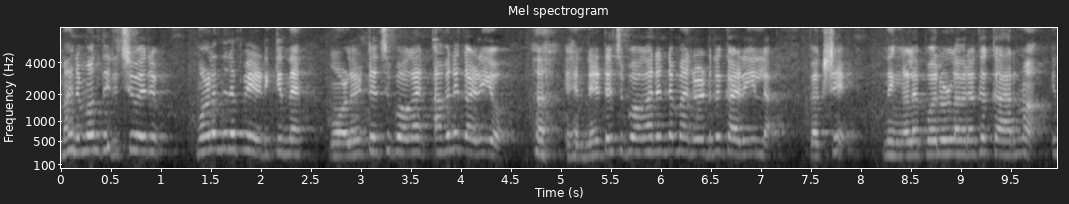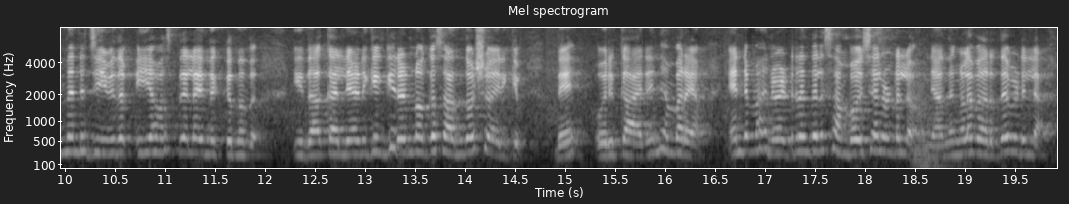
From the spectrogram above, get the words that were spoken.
മനുമോൻ തിരിച്ചു വരും. മോളെന്തിനാ പേടിക്കുന്നേ? മോളെ ഇട്ടേച്ച് പോകാൻ അവന് കഴിയോ? എന്നെ ഇട്ടേച്ച് പോകാൻ എന്റെ മനുവേട്ടന് കഴിയില്ല. പക്ഷേ നിങ്ങളെപ്പോലുള്ളവരൊക്കെ കാരണം ഇന്ന് എന്റെ ജീവിതം ഈ അവസ്ഥയിലായി നിൽക്കുന്നത്. ഇതാ കല്യാണിക്കും കിരണിനും ഒക്കെ സന്തോഷമായിരിക്കും. ദേ ഒരു കാര്യം ഞാൻ പറയാം. എന്റെ മനുവേട്ടന് എന്തെങ്കിലും സംഭവിച്ചാലുണ്ടല്ലോ. ഞാൻ നിങ്ങളെ വെറുതെ വിടില്ല.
